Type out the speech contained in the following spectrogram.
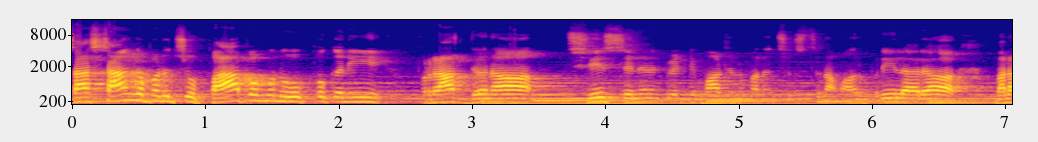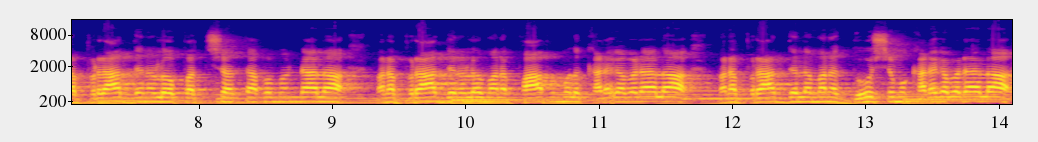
సాష్టాంగపడుచు పాపమును ఒప్పుకొని ప్రార్థన చేసినటువంటి మాటలు మనం చూస్తున్నాం. అవును ప్రియులారా మన ప్రార్థనలో పశ్చాత్తాపం ఉండాలా? మన ప్రార్థనలో మన పాపములు కడగబడాలా? మన ప్రార్థనలో మన దోషము కడగబడాలా?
